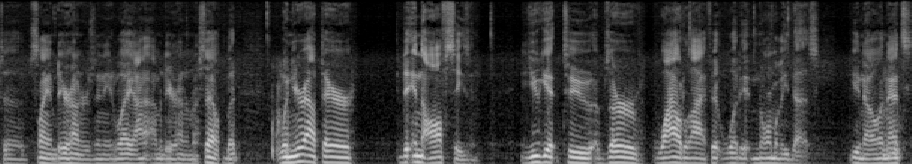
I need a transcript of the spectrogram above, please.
to slam deer hunters in any way. I, I'm a deer hunter myself, but when you're out there in the off season, you get to observe wildlife at what it normally does. You know, and that's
